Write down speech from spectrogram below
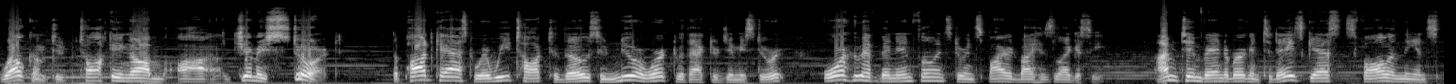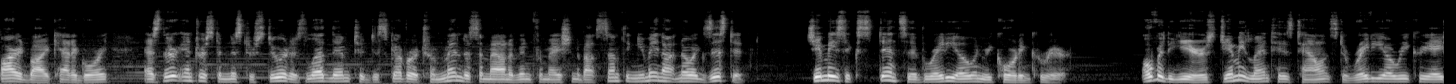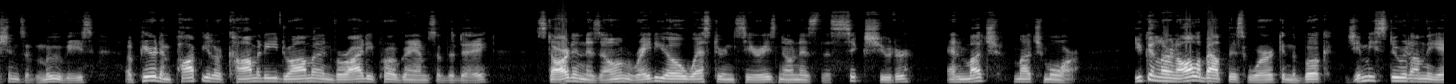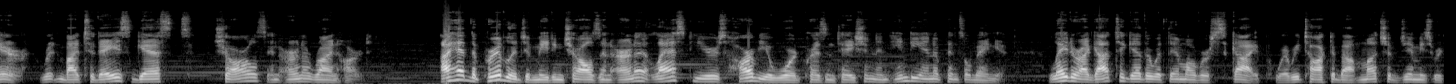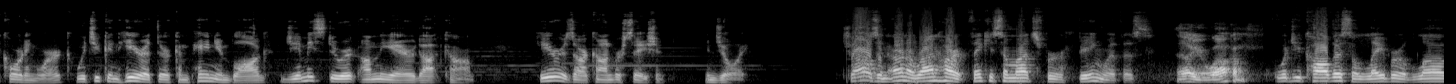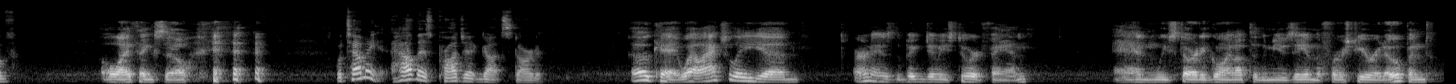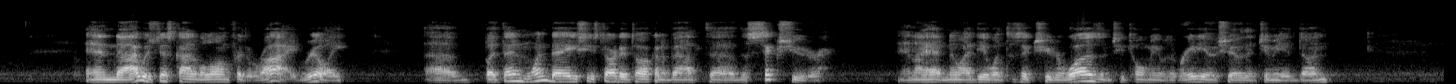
Welcome to Talking um uh, Jimmy Stewart, the podcast where we talk to those who knew or worked with actor Jimmy Stewart or who have been influenced or inspired by his legacy. I'm Tim Vanderberg, and today's guests fall in the inspired by category as their interest in Mr. Stewart has led them to discover a tremendous amount of information about something you may not know existed Jimmy's extensive radio and recording career. Over the years, Jimmy lent his talents to radio recreations of movies, appeared in popular comedy, drama, and variety programs of the day, starred in his own radio western series known as The Six Shooter, and much, much more. You can learn all about this work in the book Jimmy Stewart on the Air, written by today's guests, Charles and Erna Reinhardt. I had the privilege of meeting Charles and Erna at last year's Harvey Award presentation in Indiana, Pennsylvania. Later, I got together with them over Skype, where we talked about much of Jimmy's recording work, which you can hear at their companion blog, jimmystewartontheair.com. Here is our conversation. Enjoy. Charles and Erna Reinhardt, thank you so much for being with us. Oh, you're welcome. Would you call this a labor of love? Oh, I think so. well, tell me how this project got started. Okay, well, actually, um, Erna is the big Jimmy Stewart fan and we started going up to the museum the first year it opened. And uh, I was just kind of along for the ride, really. Uh, but then one day she started talking about uh, the six shooter, and I had no idea what the six shooter was, and she told me it was a radio show that Jimmy had done.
